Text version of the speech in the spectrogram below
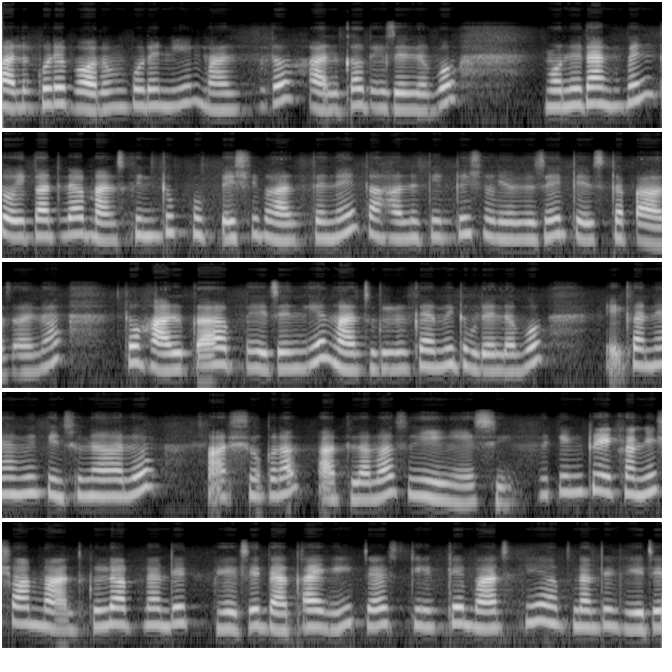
ভালো করে গরম করে নিয়ে মাছগুলো হালকা ভেজে নেব। মনে রাখবেন দই কাতলার মাছ কিন্তু খুব বেশি ভাজতে নেই, তাহলে কিন্তু সেই অনুযায়ী টেস্টটা পাওয়া যায় না। তো হালকা ভেজে নিয়ে মাছগুলোকে আমি তুলে নেব। এখানে আমি কিছু না হলেও পাঁচশো গ্রাম কাতলা মাছ নিয়ে নিয়েছি। কিন্তু এখানে সব মাছগুলো আপনাদের ভেজে দেখাইনি জাস্ট তিনটে মাছ নিয়ে আপনাদের ভেজে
